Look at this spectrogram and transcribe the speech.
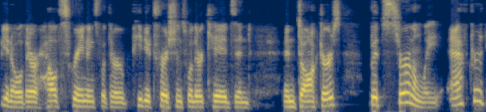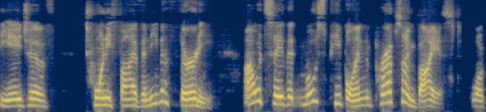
you know their health screenings with their pediatricians with their kids and and doctors. But certainly after the age of 25 and even 30 i would say that most people and perhaps i'm biased look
